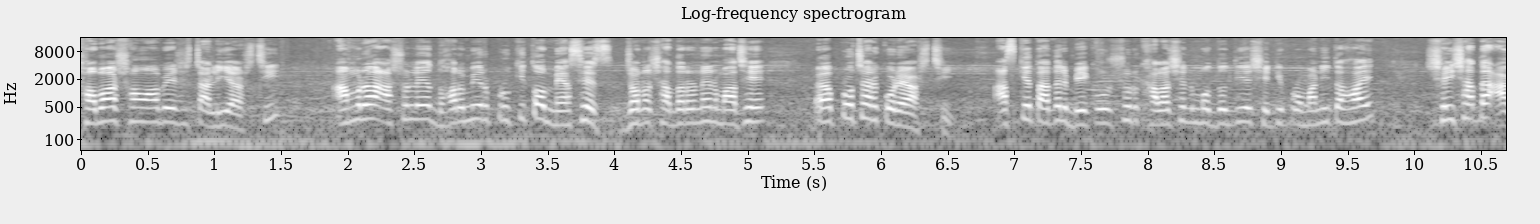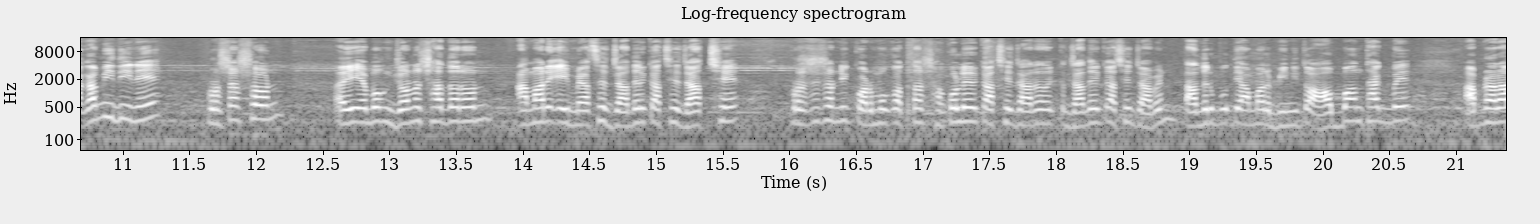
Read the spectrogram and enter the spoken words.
সভা, সমাবেশ চালিয়ে আসছি। আমরা আসলে ধর্মের প্রকৃত মেসেজ জনসাধারণের মাঝে প্রচার করে আসছি। আজকে তাদের বেকসুর খালাসের মধ্য দিয়ে সেটি প্রমাণিত হয়। সেই সাথে আগামী দিনে প্রশাসন এবং জনসাধারণ আমার এই মেসেজ যাদের কাছে যাচ্ছে, প্রশাসনিক কর্মকর্তা সকলের কাছে যারা, যাদের কাছে যাবেন, তাদের প্রতি আমার বিনীত আহ্বান থাকবে। আপনারা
